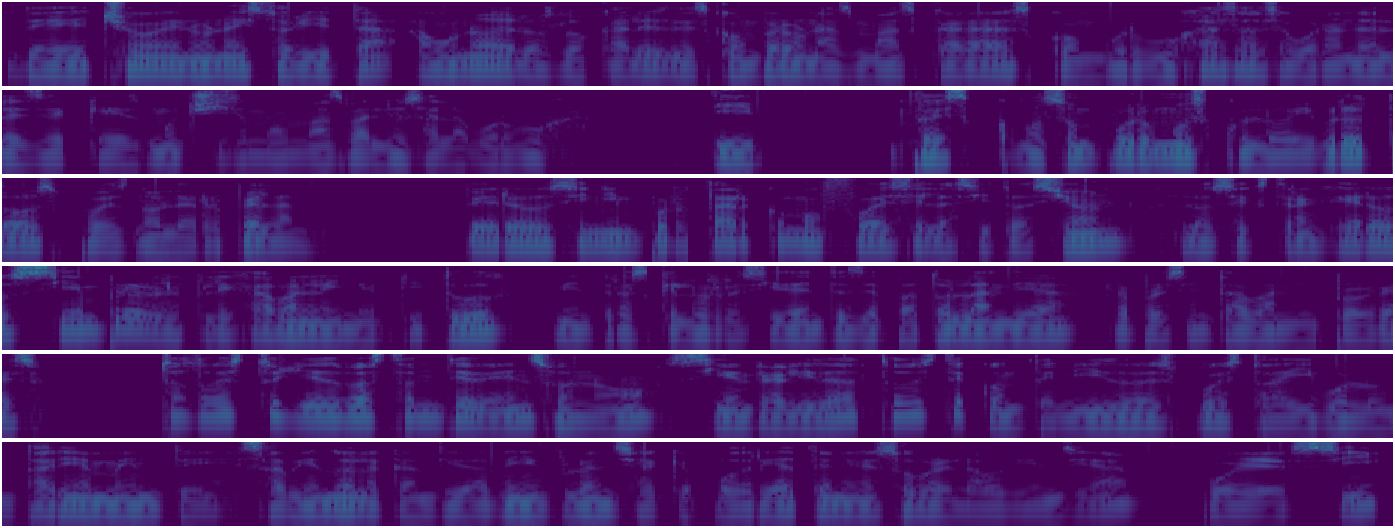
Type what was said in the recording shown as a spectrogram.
De hecho, en una historieta, a uno de los locales les compra unas máscaras con burbujas asegurándoles de que es muchísimo más valiosa la burbuja. Y pues como son puro músculo y brutos, pues no le repelan. Pero sin importar cómo fuese la situación, los extranjeros siempre reflejaban la ineptitud, mientras que los residentes de Patolandia representaban el progreso. Todo esto ya es bastante denso, ¿no? Si en realidad todo este contenido es puesto ahí voluntariamente, sabiendo la cantidad de influencia que podría tener sobre la audiencia, pues sí,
